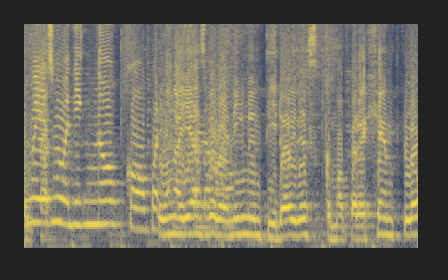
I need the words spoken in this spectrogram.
un hallazgo benigno como por Un hallazgo benigno en tiroides, como por ejemplo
